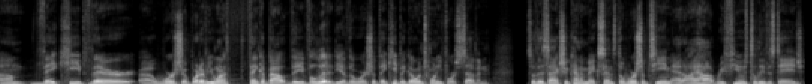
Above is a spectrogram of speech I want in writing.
um, they keep their uh, worship, whatever you want to think about the validity of the worship, they keep it going 24 7. So this actually kind of makes sense. The worship team at IHOP refused to leave the stage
